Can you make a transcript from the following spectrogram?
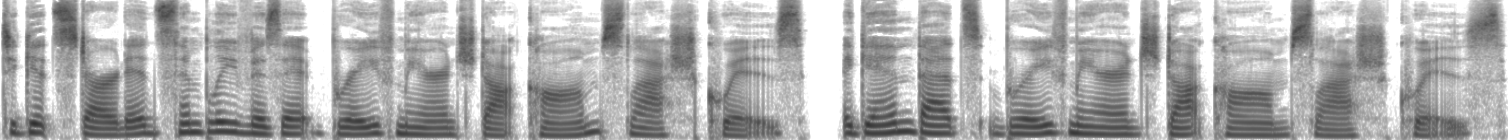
To get started, simply visit bravemarriage.com slash quiz. Again, that's bravemarriage.com slash quiz.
